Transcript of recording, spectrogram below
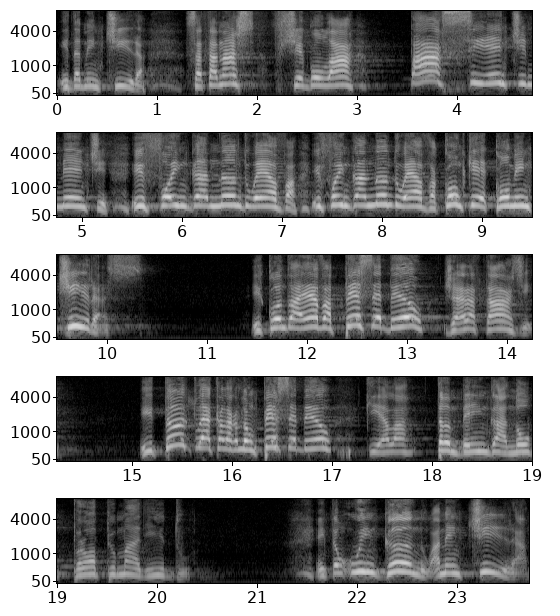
e da mentira. Satanás chegou lá pacientemente e foi enganando Eva, e foi enganando Eva com quê? Com mentiras. E quando a Eva percebeu, já era tarde. E tanto é que ela não percebeu que ela também enganou o próprio marido. Então, o engano, a mentira.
